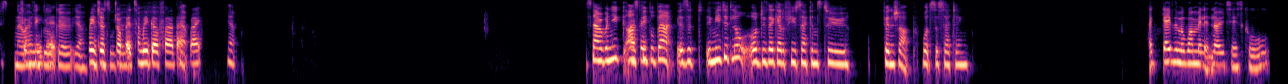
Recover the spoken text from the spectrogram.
Just No, I we think we'll it? go. Yeah. We think just we'll drop go. it and we go further, Yeah. right? Yeah. Sarah, when you ask think- people back, is it immediately or do they get a few seconds to finish up? What's the setting? I gave them a one minute notice call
